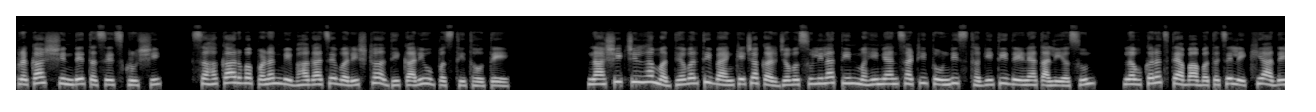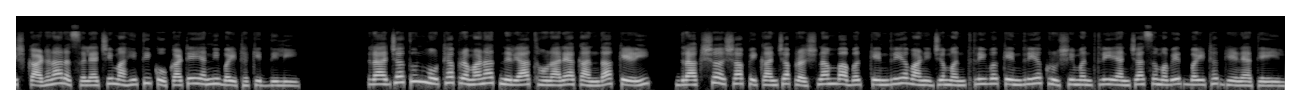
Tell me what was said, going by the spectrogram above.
प्रकाश शिंदे तसेच कृषी सहकार व पणन विभागाचे वरिष्ठ अधिकारी उपस्थित होते. नाशिक जिल्हा मध्यवर्ती बँकेच्या कर्जवसुलीला तीन महिन्यांसाठी तोंडी स्थगिती देण्यात आली असून लवकरच त्याबाबतचे लेखी आदेश काढणार असल्याची माहिती कोकाटे यांनी बैठकीत दिली. राज्यातून मोठ्या प्रमाणात निर्यात होणाऱ्या कांदा केळी द्राक्ष अशा पिकांच्या प्रश्नांबाबत केंद्रीय वाणिज्य मंत्री व केंद्रीय कृषी मंत्री यांच्या समवेत बैठक घेण्यात येईल.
